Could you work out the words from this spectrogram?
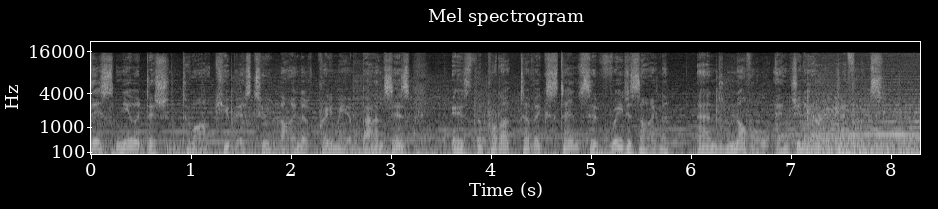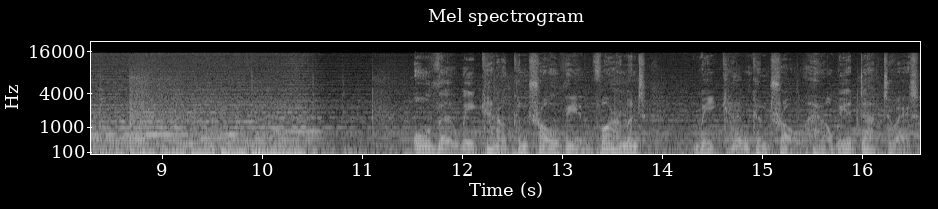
This new addition to our Cubis 2 line of premium balances is the product of extensive redesign and novel engineering efforts. Although we cannot control the environment, we can control how we adapt to it.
